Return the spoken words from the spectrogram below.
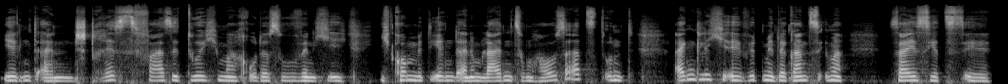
irgendeine Stressphase durchmache oder so, wenn ich, ich, ich komme mit irgendeinem Leiden zum Hausarzt und eigentlich äh, wird mir da ganz immer, sei es jetzt äh,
